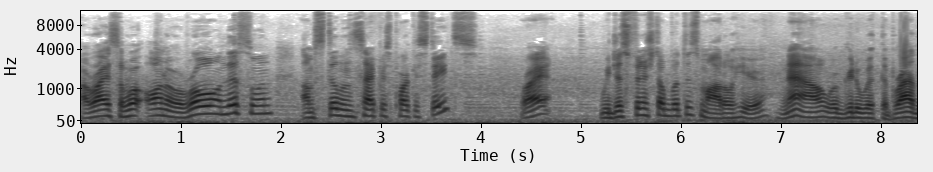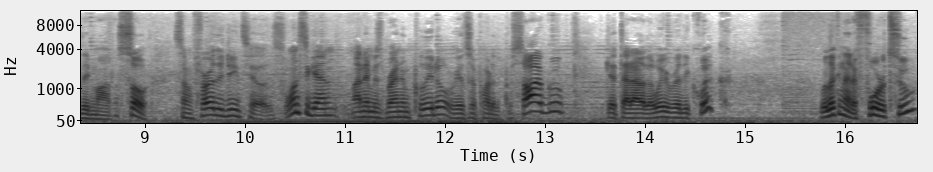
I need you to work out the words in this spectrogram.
All right, so we're on a roll on this one. I'm still in Cypress Park Estates, right? We just finished up with this model here. Now we're greeted with the Bradley model. So some further details. Once again, my name is Brandon Polito, realtor part of the Prasad Group. Get that out of the way really quick. We're looking at a 4.2,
